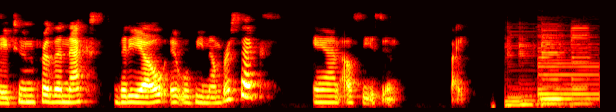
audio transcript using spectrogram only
Stay tuned for the next video. It will be number six, and I'll see you soon. Bye.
